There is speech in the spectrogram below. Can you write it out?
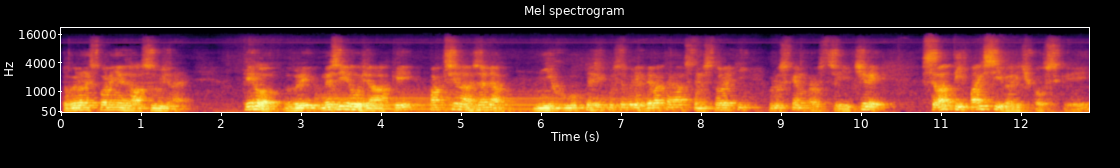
To bylo nesporně záslužné. K jeho, mezi jeho žáky patřila řada mnichů, kteří působili v 19. století v ruském prostředí. Čili svatý Pajsí Veličkovský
